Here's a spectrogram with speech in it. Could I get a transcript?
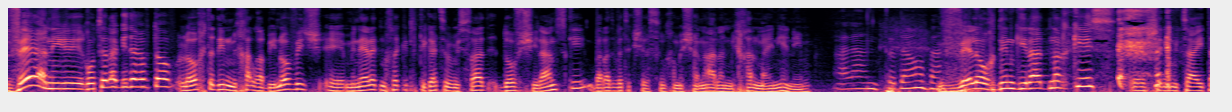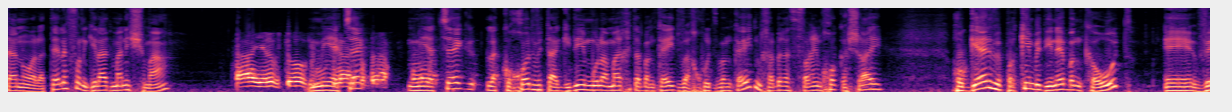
ואני רוצה להגיד ערב טוב לעורכת הדין מיכל רבינוביץ', אה, מנהלת מחלקת ליטיגציה במשרד דוב שילנסקי, בעלת ותק של 25 שנה, אהלן מיכל, מה העניינים? אהלן, תודה רבה. ולעורך דין גלעד נרקיס, אה, שנמצא איתנו על הטלפון. גלעד, מה נשמע? היי, ערב טוב. מייצג. מייצג לקוחות ותאגידים מול המערכת הבנקאית והחוץ-בנקאית, מחבר הספרים חוק אשראי הוגן ופרקים בדיני בנקאות. אה, ו...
